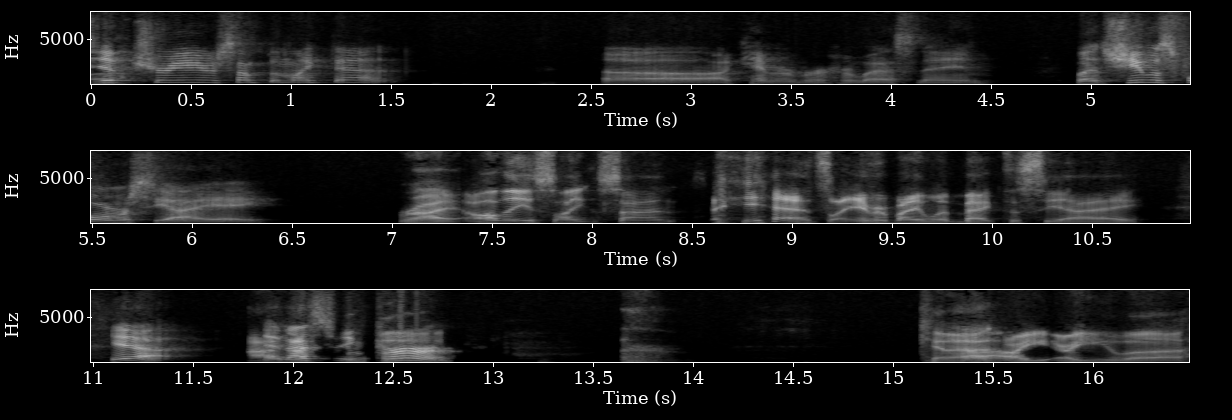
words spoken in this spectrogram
uh, Tip Tree or something like that. Uh, I can't remember her last name, but she was former CIA. right. All these like science. Yeah, it's like everybody went back to CIA. Yeah, and I that's think, confirmed. Can I? Uh, are you? Are you? Uh,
